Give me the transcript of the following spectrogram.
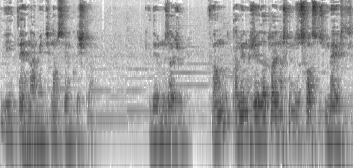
e internamente não ser um cristão. Que Deus nos ajude. Então, também nos dias atuais nós temos os falsos mestres.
